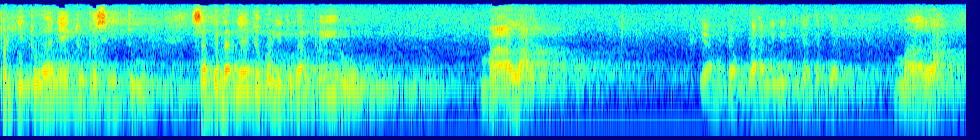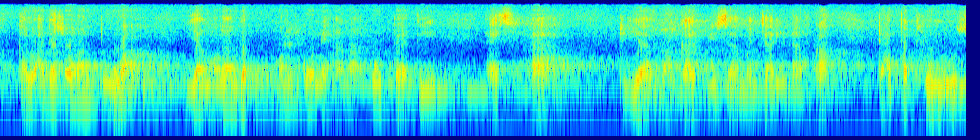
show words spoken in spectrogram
Perhitungannya itu ke situ. Sebenarnya itu perhitungan keliru. Malah Ya mudah-mudahan ini tidak terjadi. Malah kalau ada seorang tua yang menganggap mengkone anakku jadi SH, dia bakal bisa mencari nafkah, dapat fulus,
